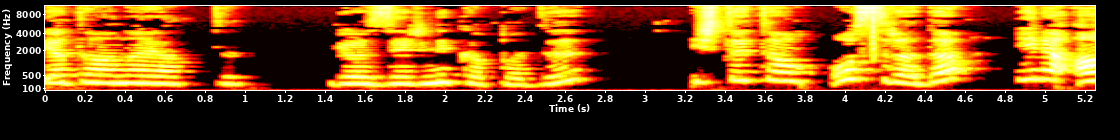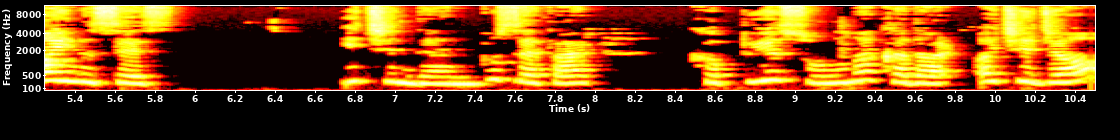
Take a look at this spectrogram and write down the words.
yatağına yattı. Gözlerini kapadı. İşte tam o sırada yine aynı ses. İçinden bu sefer kapıyı sonuna kadar açacağım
